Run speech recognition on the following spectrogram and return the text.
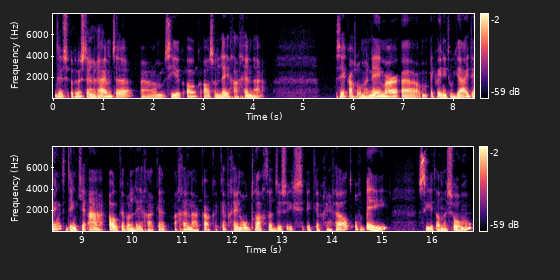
dus rust en ruimte um, zie ik ook als een lege agenda zeker als ondernemer, um, ik weet niet hoe jij denkt. Denk je, ah, oh, ik heb een lege agenda, kak, ik heb geen opdrachten, dus ik, ik heb geen geld. Of B, zie je het andersom.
